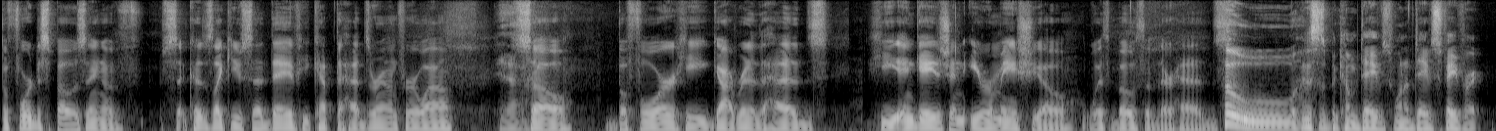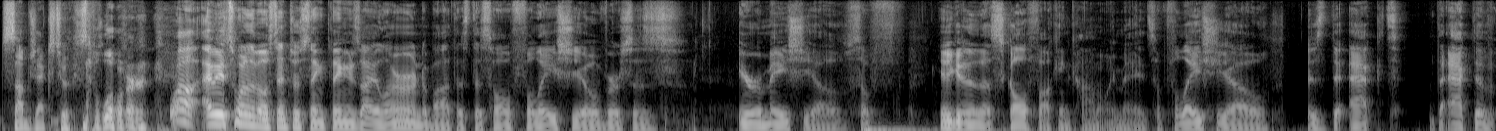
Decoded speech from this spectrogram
Before disposing of, because like you said, Dave, he kept the heads around for a while. Yeah. So before he got rid of the heads, he engaged in irrumatio with both of their heads. Oh, this has become Dave's one of Dave's favorite subjects to explore. well, I mean, it's one of the most interesting things I learned about this this whole fellatio versus irrumatio. So, you, know, you get into the skull fucking comment we made. So, fellatio is the act, the active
